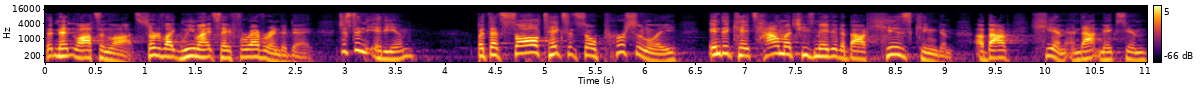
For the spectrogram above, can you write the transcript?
that meant lots and lots, sort of like we might say forever and a day. Just an idiom. But that Saul takes it so personally indicates how much he's made it about his kingdom, about him, and that makes him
